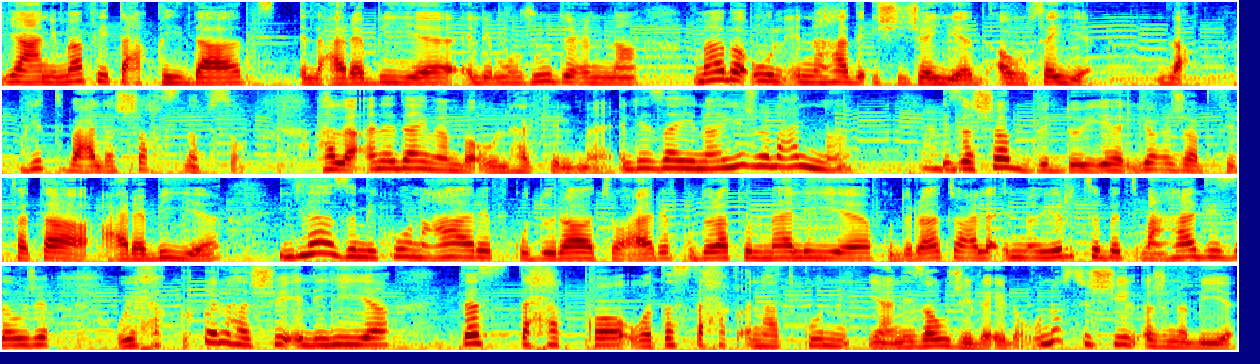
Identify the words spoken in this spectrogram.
يعني ما في تعقيدات العربية اللي موجودة عندنا. ما بقول إن هذا إشي جيد أو سيء لا بيتبع للشخص نفسه. هلأ أنا دائما بقول هالكلمة اللي زينا يجوا لعنا. إذا شاب بده يعجب في فتاة عربية لازم يكون عارف قدراته عارف قدراته المالية قدراته على أنه يرتبط مع هذه الزوجة ويحقق لها الشيء اللي هي تستحقه وتستحق أنها تكون يعني زوجة له. ونفس الشيء الأجنبية.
